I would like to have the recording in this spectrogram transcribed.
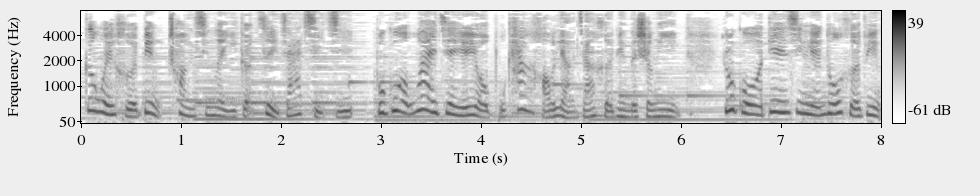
更为合并创新了一个最佳契机。不过，外界也有不看好两家合并的声音。如果电信联通合并，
